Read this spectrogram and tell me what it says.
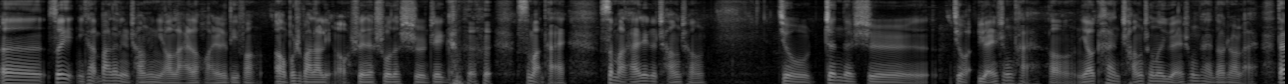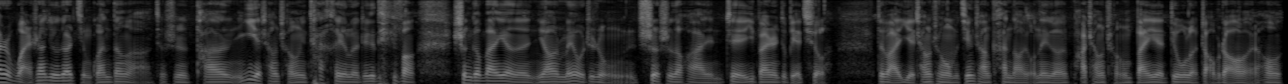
嗯，所以你看八达岭长城你要来的话，这个地方哦，不是八达岭哦，现在说的是这个 司马台，司马台这个长城。就真的是就原生态啊！你要看长城的原生态到这儿来，但是晚上就有点景观灯啊，就是它夜长城太黑了，这个地方深更半夜的，你要是没有这种设施的话，这一般人就别去了，对吧？野长城我们经常看到有那个爬长城半夜丢了找不着了，然后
